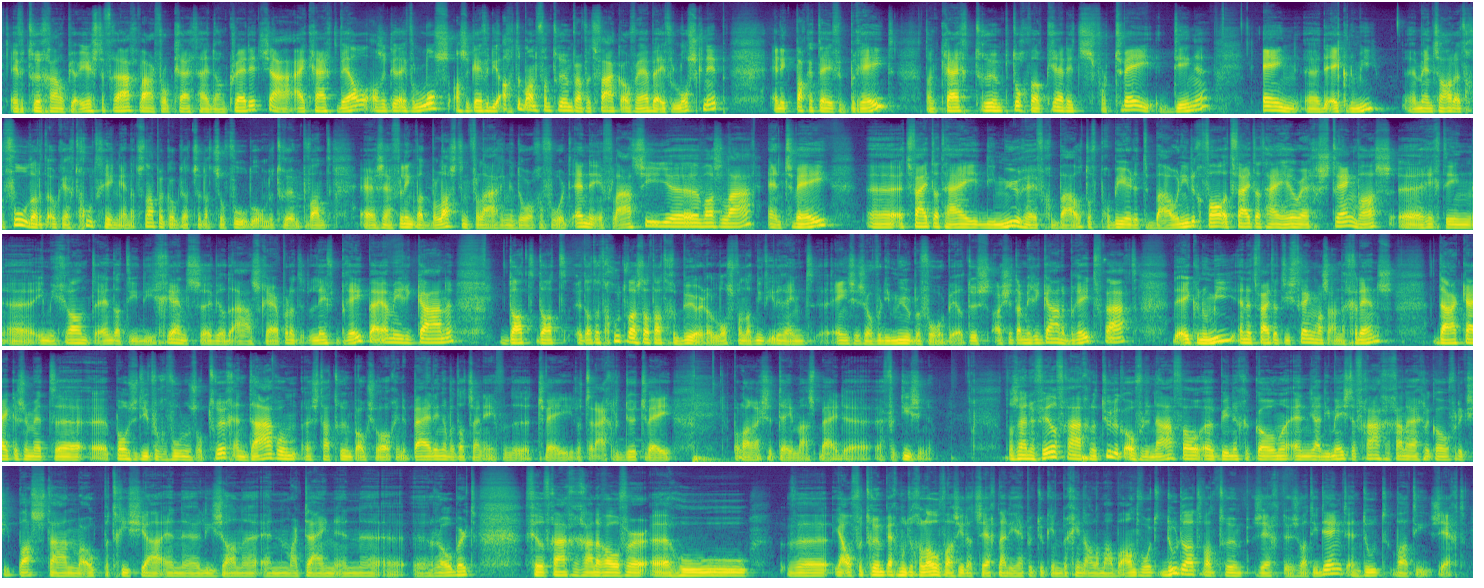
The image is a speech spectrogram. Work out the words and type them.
Even teruggaan op jouw eerste vraag. Waarvoor krijgt hij dan credits? Ja, hij krijgt wel, als ik even los, als ik even die achterban van Trump, waar we het vaak over hebben, even losknip. En ik pak het even breed. Dan krijgt Trump toch wel credits voor twee dingen. Eén, de economie. Uh, mensen hadden het gevoel dat het ook echt goed ging. En dat snap ik ook dat ze dat zo voelden onder Trump. Want er zijn flink wat belastingverlagingen doorgevoerd en de inflatie uh, was laag. En twee, uh, het feit dat hij die muur heeft gebouwd, of probeerde te bouwen. In ieder geval het feit dat hij heel erg streng was uh, richting uh, immigranten en dat hij die grens wilde aanscherpen. Dat leeft breed bij Amerikanen dat, dat, dat het goed was dat dat gebeurde. Los van dat niet iedereen het eens is over die muur bijvoorbeeld. Dus als je het Amerikanen breed vraagt, de economie en het feit dat hij streng was aan de grens, daar kijken ze met positieve gevoelens op terug. En daarom staat Trump ook zo hoog in de peilingen, want dat zijn een van de twee, dat zijn eigenlijk de twee belangrijkste thema's bij de eh, verkiezingen. Dan zijn er veel vragen natuurlijk over de NAVO uh, binnengekomen. En ja, die meeste vragen gaan er eigenlijk over. Ik zie Bas staan, maar ook Patricia en uh, Lisanne en Martijn en Robert. Veel vragen gaan erover hoe we, ja, of we Trump echt moeten geloven als hij dat zegt. Nou, die heb ik natuurlijk in het begin allemaal beantwoord. Doe dat, want Trump zegt dus wat hij denkt en doet wat hij zegt.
